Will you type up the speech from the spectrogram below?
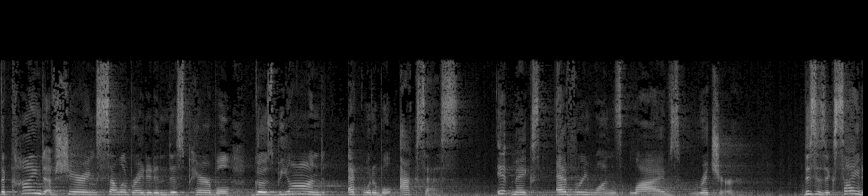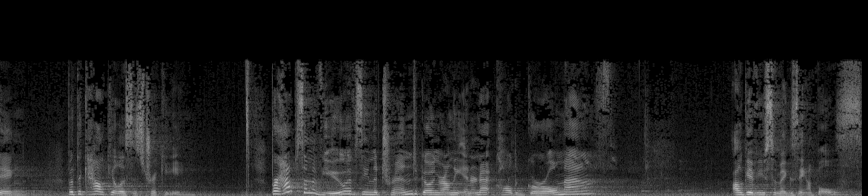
The kind of sharing celebrated in this parable goes beyond equitable access. It makes everyone's lives richer. This is exciting, but the calculus is tricky. Perhaps some of you have seen the trend going around the internet called girl math. I'll give you some examples.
